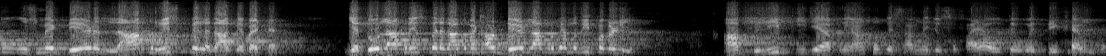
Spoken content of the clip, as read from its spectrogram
تو اس میں ڈیڑھ لاکھ رسک پہ لگا کے بیٹھا ہے۔ یا دو لاکھ رسک پہ لگا کے بیٹھا اور ڈیڑھ لاکھ روپے مزید پکڑ لیا۔ آپ بلیو کیجیے اپنی آنکھوں کے سامنے جو سفایا ہوتے ہوئے دیکھا ہے ان کا۔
